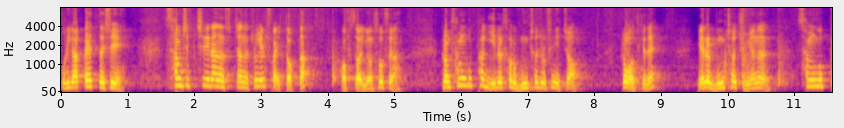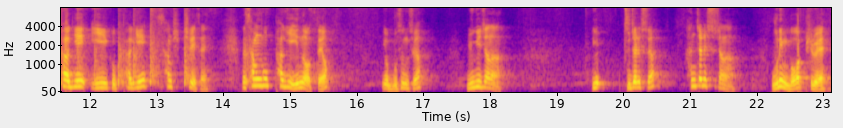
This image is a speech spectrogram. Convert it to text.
우리가 아까 했듯이 37이라는 숫자는 쪼갤 수가 있다 없다? 없어. 이건 소수야. 그럼 3 곱하기 2를 서로 뭉쳐줄 수는 있죠. 그럼 어떻게 돼? 얘를 뭉쳐주면은 3 곱하기 2 곱하기 37이 돼. 3 곱하기 2는 어때요? 이거 무슨 수야? 6이잖아. 이거 두 자릿수야? 한 자릿수잖아. 우린 뭐가 필요해?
